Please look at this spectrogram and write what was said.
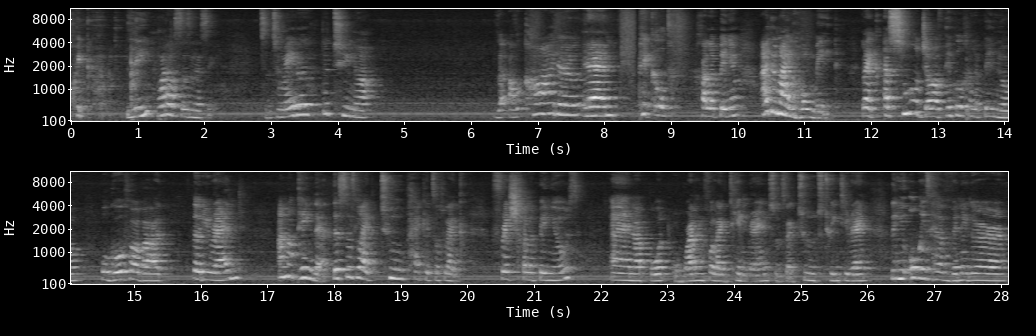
quickly. What else is missing? the tomato, the tuna, the avocado, and pickled jalapeno. I do mine homemade. Like a small jar of pickled jalapeno will go for about 30 rand. I'm not paying that. This is like two packets of like fresh jalapenos and I bought one for like 10 rand so it's like 2 to 20 rand. Then you always have vinegar,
